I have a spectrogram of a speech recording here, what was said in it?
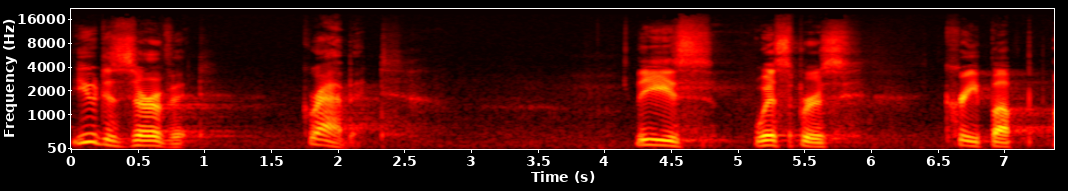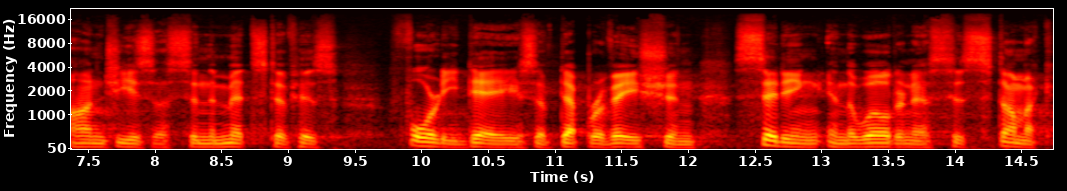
You deserve it. Grab it. These whispers creep up on Jesus in the midst of his 40 days of deprivation, sitting in the wilderness, his stomach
